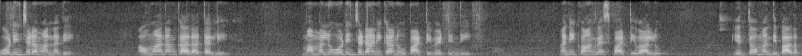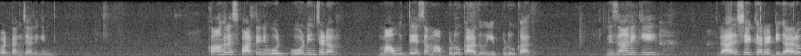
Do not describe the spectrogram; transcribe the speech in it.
ఓడించడం అన్నది అవమానం కాదా తల్లి? మమ్మల్ని ఓడించడానికా నువ్వు పార్టీ పెట్టింది? అని కాంగ్రెస్ పార్టీ వాళ్ళు ఎంతోమంది బాధపడడం జరిగింది. కాంగ్రెస్ పార్టీని ఓ- ఓడించడం మా ఉద్దేశం అప్పుడు కాదు ఇప్పుడు కాదు. నిజానికి రాజశేఖర్ రెడ్డి గారు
